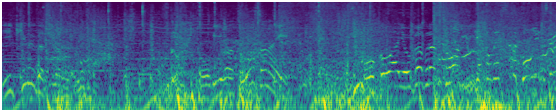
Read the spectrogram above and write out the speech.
勢いが違うよね飛びは通さないここはヨガブラストは受け止めつつ攻撃する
